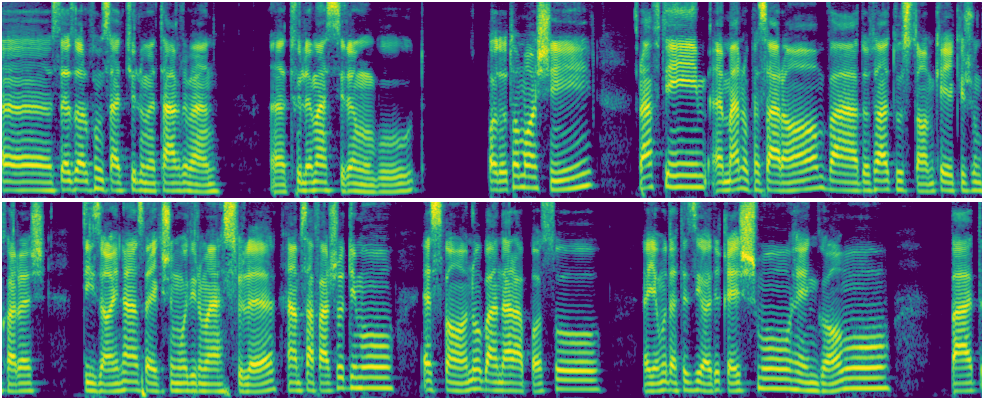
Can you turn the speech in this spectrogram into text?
3500 کیلومتر تقریبا طول مسیرمون بود. با دوتا ماشین رفتیم من و پسرام و دوتا از دوستام که یکیشون کارش دیزاین هست و یکیشون مدیر محصوله. هم سفر شدیم و اصفهان و بندر عباس و یه مدت زیادی قشم و هنگام و بعد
